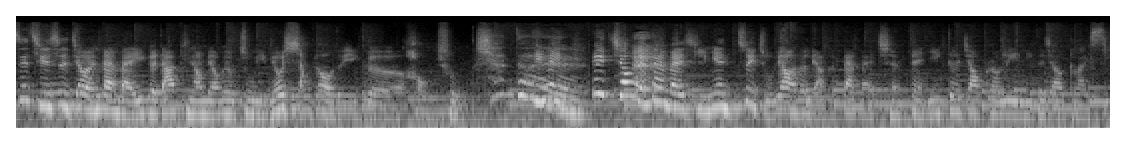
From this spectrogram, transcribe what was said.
这其实是胶原蛋白一个大家平常比较没有注意、没有想到的一个好处。真的因为因为胶原蛋白里面最主要的两个蛋白成分，一个叫 proline，一个叫 glycine。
